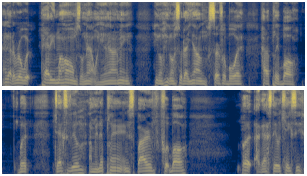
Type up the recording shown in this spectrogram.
I gotta roll with Patty Mahomes on that one. You know what I mean? He gonna he gonna show that young surfer boy how to play ball. But Jacksonville, I mean, they're playing inspiring football. But I gotta stay with KC.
